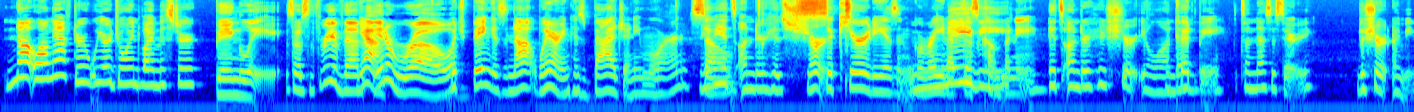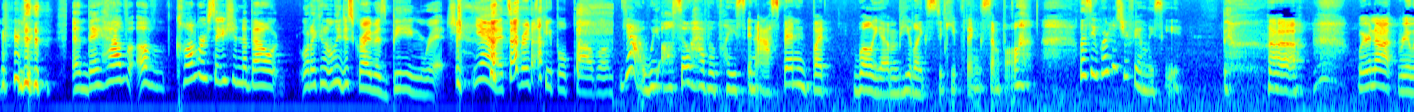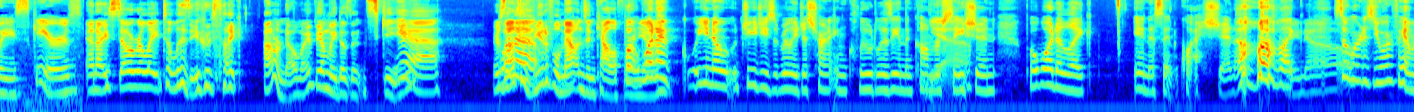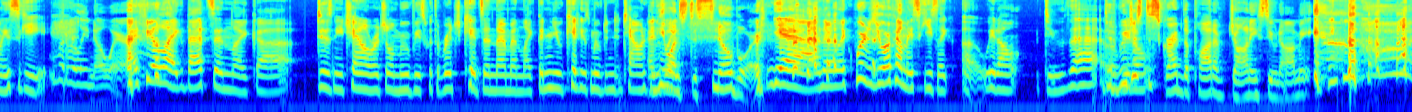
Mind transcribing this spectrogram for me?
not long after, we are joined by Mr. Bingley. So it's the three of them Yeah. in a row. Which Bing is not wearing his badge anymore. So Maybe it's under his shirt. security isn't great at this company. It's under his shirt, Yolanda. Could be. It's unnecessary. The shirt, I mean. and they have a conversation about what I can only describe as being rich. Yeah, it's rich people problem. Yeah, we also have a place in Aspen, but William, he likes to keep things simple. Lizzie, where does your family ski? We're not really skiers. and I so relate to Lizzie, who's like, I don't know, my family doesn't ski. Yeah. There's What lots a- of beautiful mountains in California. But California. what a you know, Gigi's really just trying to include Lizzie in the conversation. But what a like innocent question of like know. so where does your family ski? literally nowhere. I feel like that's in like uh Disney Channel original movies with rich kids in them and like the new kid who's moved into town and he like- wants to snowboard. Yeah, and they're like, Where does your family ski? He's like, Oh, we don't do that. Did or we, just don't- describe the plot of Johnny Tsunami?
